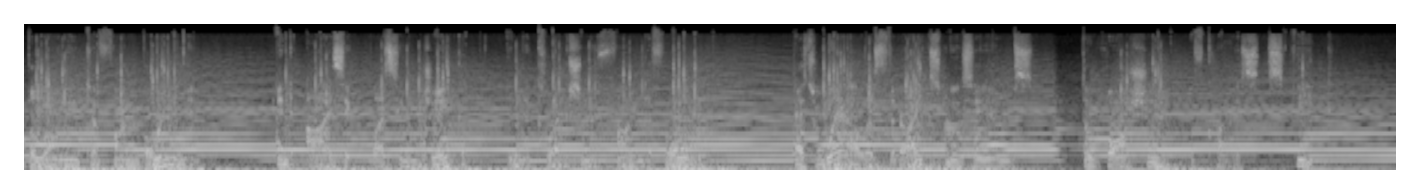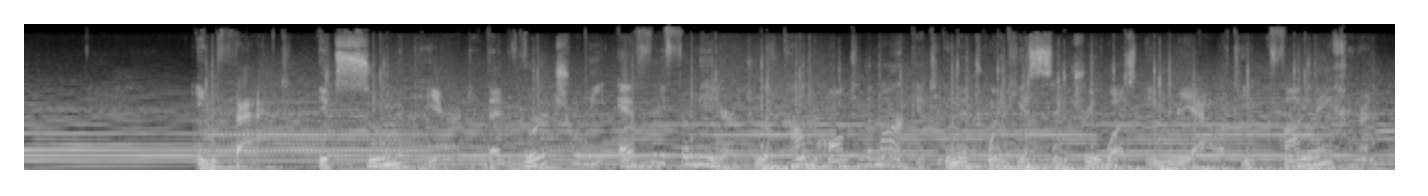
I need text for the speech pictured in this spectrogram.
belonging to Van Boehmen, and Isaac blessing Jacob in the collection of Van de Voren, as well as the Rijksmuseum's The Washing of Christ's Feet. In fact, it soon appeared that virtually every Vermeer to have come onto the market in the 20th century was in reality Van Meegeren.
